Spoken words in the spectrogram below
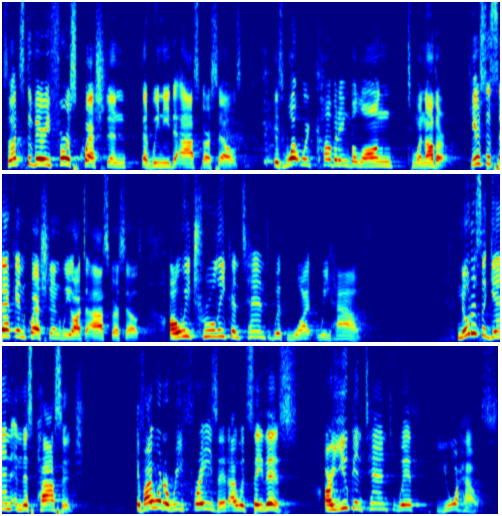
So that's the very first question that we need to ask ourselves is what we're coveting belong to another? Here's the second question we ought to ask ourselves. Are we truly content with what we have? Notice again in this passage, if I were to rephrase it, I would say this Are you content with your house?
